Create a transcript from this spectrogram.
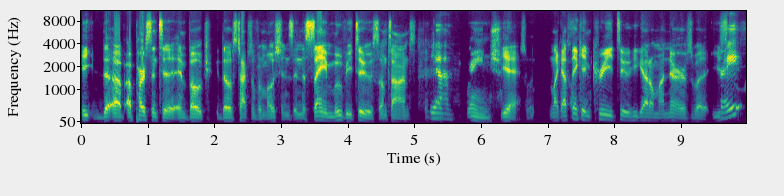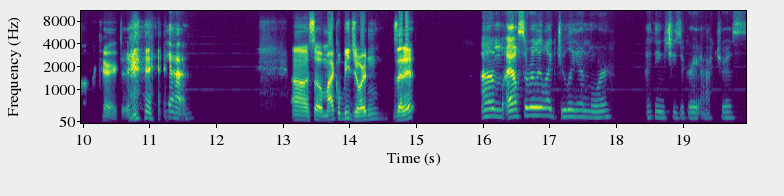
He, the, uh, a person to invoke those types of emotions in the same movie too. Sometimes, yeah Range. yeah. So Like I think in Creed too he got on my nerves, but you still right love the character. yeah uh, so Michael B. Jordan, is that it? Um, I also really like Julianne Moore. I think she's a great actress.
